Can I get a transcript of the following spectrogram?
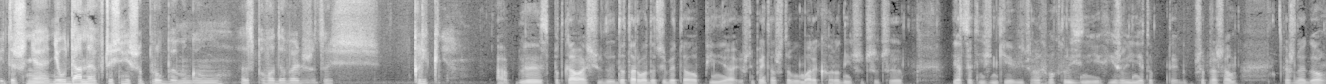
i też nie, nieudane wcześniejsze próby mogą spowodować, że coś kliknie. A y, spotkałaś, dotarła do ciebie ta opinia, już nie pamiętam, czy to był Marek Chorodniczy, czy, czy Jacek Nizinkiewicz, ale chyba któryś z nich, jeżeli nie, to przepraszam każdego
